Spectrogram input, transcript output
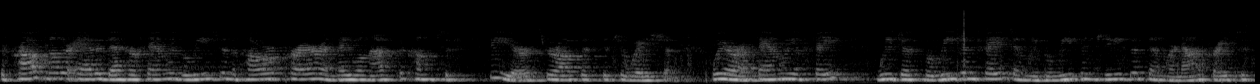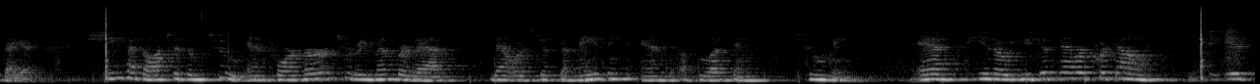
The proud mother added that her family believes in the power of prayer and they will not succumb to fear throughout this situation. We are a family of faith. We just believe in faith and we believe in Jesus and we're not afraid to say it. She has autism too, and for her to remember that, that was just amazing and a blessing to me. And, you know, you just never put down, it,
